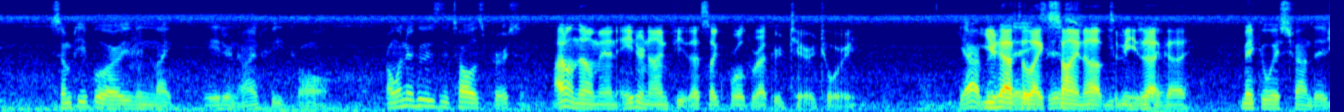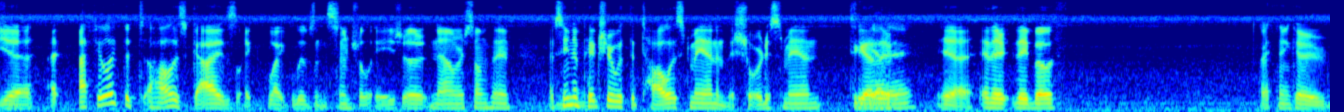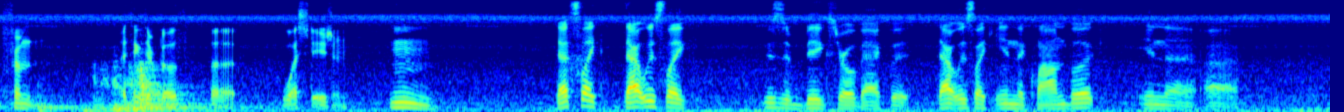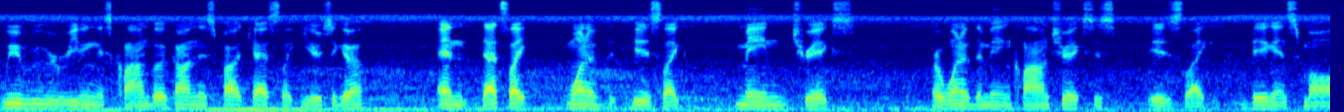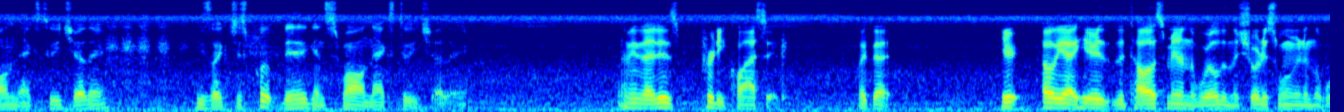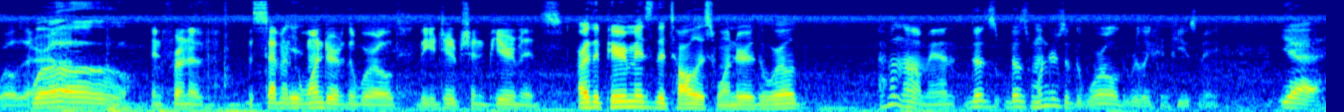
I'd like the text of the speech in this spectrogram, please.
Some people are even like eight or nine feet tall. I wonder who's the tallest person. I don't know, man. Eight or nine feet. That's like world record territory. Yeah, but You'd have to like exist. sign up You to meet that there. guy. Make a Wish Foundation. Yeah. I, I feel like the tallest guy is like like lives in Central Asia now or something. I've seen a picture with the tallest man and the shortest man together. Together. Yeah, and they they both. I think are from. I think they're both uh, West Asian. Mm. That's like that was like this is a big throwback, but that was like in the clown book in the uh we, we were reading this clown book on this podcast like years ago and that's like one of the, his like main tricks or one of the main clown tricks is is like big and small next to each other he's like just put big and small next to each other I mean that is pretty classic, like that. Here, oh yeah, here the tallest man in the world and the shortest woman in the world are uh, whoa in front of the seventh It- wonder of the world, the Egyptian pyramids. Are the pyramids the tallest wonder of the world? I don't know, man. Those those wonders of the world really confuse me. Yeah.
